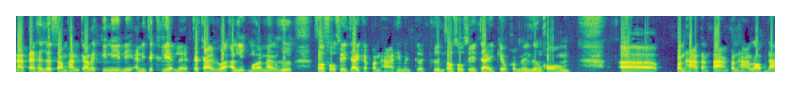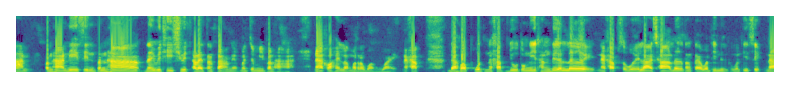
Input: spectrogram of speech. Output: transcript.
นะแต่ถ้าเกิดสัมพันธ์การลกินีนี้อันนี้จะเครียดเลย จะกลายเป็นว่าอลิมรณะก็คือเศร้าโศกเสียใจกับปัญหาที่มันเกิดขึ้นเศร้าโศกเสียใจเกี่ยวกับในเรื่องของอ่าปัญหาต่างๆ ปัญหารอบด้าน ปัญหาหนี้สินปัญหาในวิถีชีวิตอะไรต่างๆเนี่ยมันจะมีปัญหานะก็ให้เรามาระวังไว้นะครับดาวพระพุธนะครับอยู่ตรงนี้ทั้งเดือนเลยนะครับเสวยราชาเลิกตั้งแต่วันที่ 1 ถึงวันที่ 10นะ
